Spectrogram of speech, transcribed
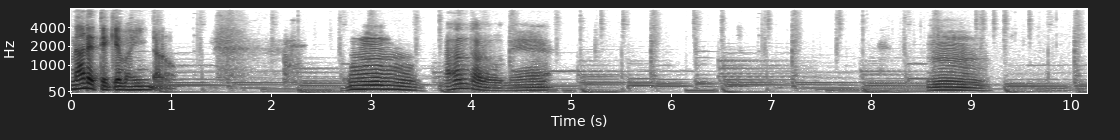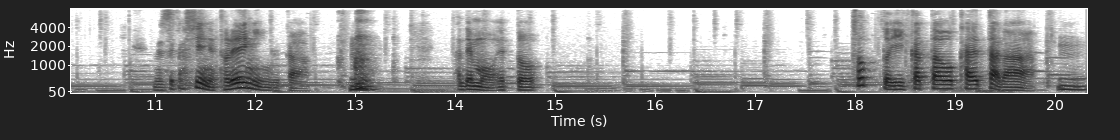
慣れていけばいいんだろうーん。なんだろうね。うん難しいねトレーニングか。う。うん。あでもえっとちょっと言い方を変えたらうん。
